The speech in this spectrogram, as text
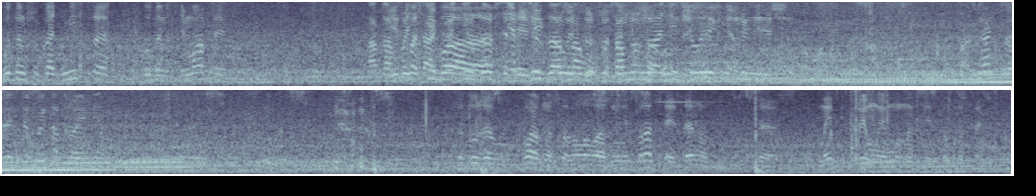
Будемо шукати місце, будемо знімати. Надо И быть спасибо, так, один за всех, все за одного, что потому что один человек ничего не решил. Снять, перецепить на другое место. Це дуже важливо, що голова адміністрації це. Ми підтримуємо на всі 100%.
